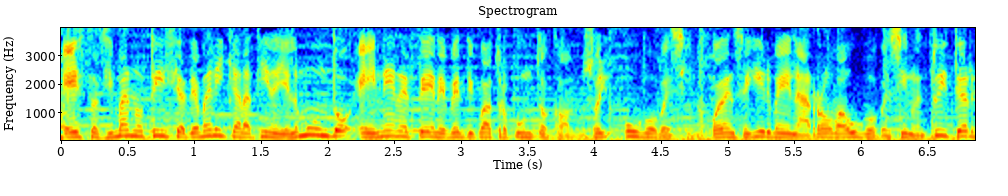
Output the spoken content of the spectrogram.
Estas y más noticias de América Latina y el mundo en ntn24.com. Soy Hugo Vecino. Pueden seguirme en arroba Hugo Vecino en Twitter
